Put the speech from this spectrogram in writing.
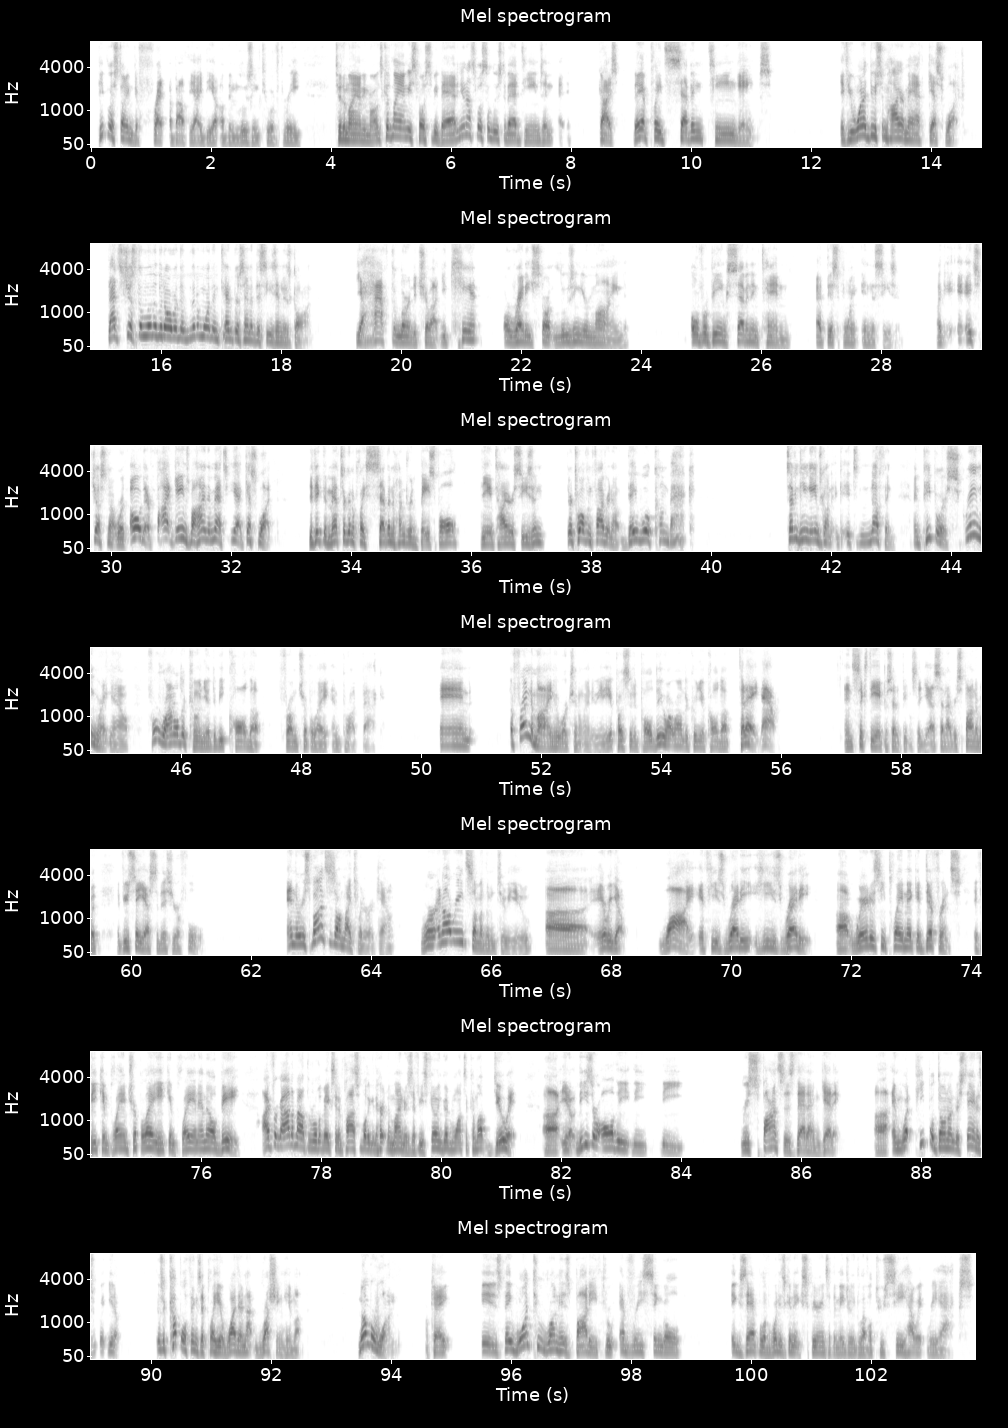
people are starting to fret about the idea of them losing two of three to the Miami Marlins because Miami is supposed to be bad and you're not supposed to lose to bad teams. And uh, guys, They have played 17 games. If you want to do some higher math, guess what? That's just a little bit over the little more than 10% of the season is gone. You have to learn to chill out. You can't already start losing your mind over being 7 and 10 at this point in the season. Like it's just not worth. Oh, they're 5 games behind the Mets. Yeah, guess what? You think the Mets are going to play 700 baseball the entire season? They're 12 and 5 right now. They will come back. 17 games gone. It's nothing. And people are screaming right now for Ronald Acuna to be called up from AAA and brought back. And a friend of mine who works in Atlanta media posted a poll Do you want Ronald Acuna called up today, now? And 68% of people said yes. And I responded with, If you say yes to this, you're a fool. And the responses on my Twitter account were, and I'll read some of them to you. Uh, here we go. Why? If he's ready, he's ready. Uh, where does he play make a difference? If he can play in AAA, he can play in MLB. I forgot about the rule that makes it impossible to get hurt in the minors. If he's feeling good and wants to come up, do it. Uh, you know, these are all the the the responses that I'm getting. Uh, and what people don't understand is, you know, there's a couple of things at play here why they're not rushing him up. Number one, okay, is they want to run his body through every single example of what he's going to experience at the major league level to see how it reacts,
